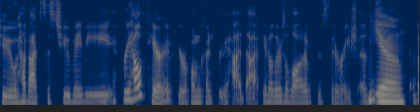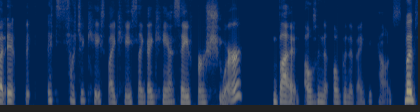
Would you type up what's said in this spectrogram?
to have access to maybe free healthcare if your home country had that? You know, there's a lot of considerations. Yeah. But it, it it's such a case by case. Like I can't say for sure but open open the bank accounts. But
